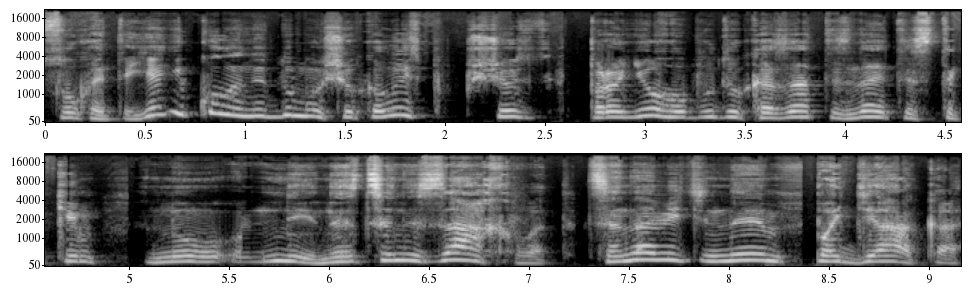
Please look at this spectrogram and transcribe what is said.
Слухайте, я ніколи не думав, що колись щось про нього буду казати, знаєте, з таким, ну ні, не це не захват, це навіть не подяка.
